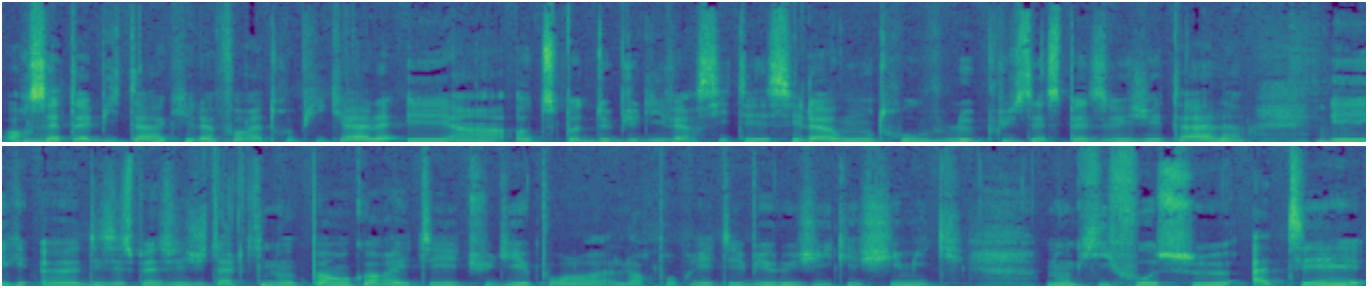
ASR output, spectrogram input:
Or, Mhm. cet habitat, qui est la forêt tropicale, est un hotspot de biodiversité. C'est là où on trouve le plus d'espèces végétales et euh, des espèces végétales qui n'ont pas encore été étudiées pour leur- leurs biologiques et chimiques. Donc, il faut se hâter,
